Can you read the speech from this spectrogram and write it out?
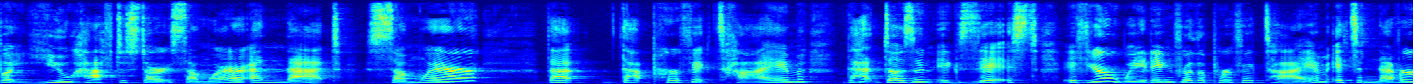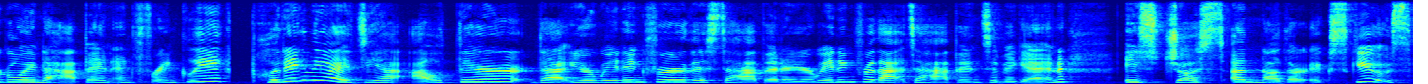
But you have to start somewhere, and that somewhere that that perfect time that doesn't exist if you're waiting for the perfect time it's never going to happen and frankly putting the idea out there that you're waiting for this to happen or you're waiting for that to happen to begin is just another excuse.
